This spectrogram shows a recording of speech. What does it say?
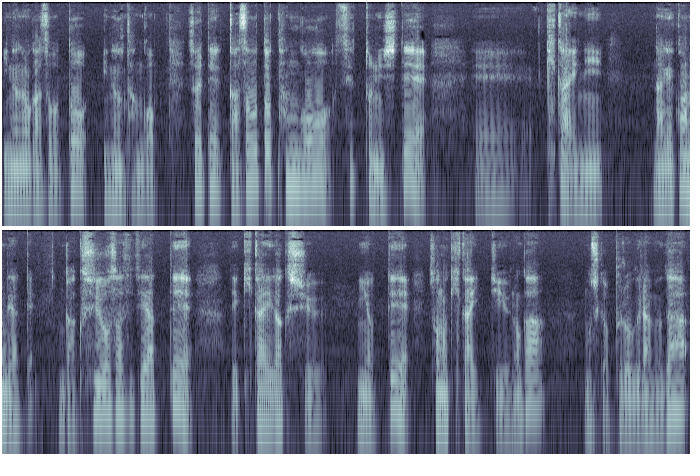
犬の画像と犬の単語、それで画像と単語をセットにして、えー機械に投げ込んでやって、学習をさせてやって、で、機械学習によって、その機械っていうのが、もしくはプログラムが、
